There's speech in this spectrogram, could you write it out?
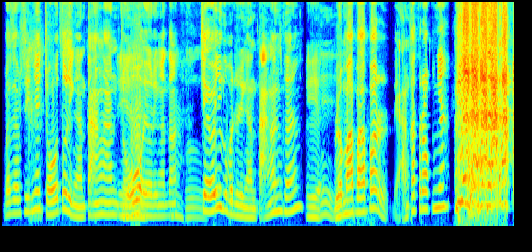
persepsinya cowok tuh ringan tangan, Iya. cowok yang ringan tangan. Hmm. Cewek juga pada ringan tangan sekarang. Iya. Iya. Belum apa-apa, diangkat roknya.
